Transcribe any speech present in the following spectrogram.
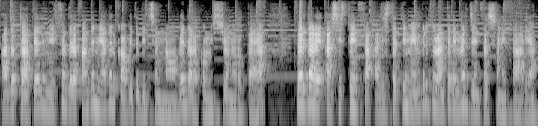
adottati all'inizio della pandemia del Covid-19 dalla Commissione europea per dare assistenza agli Stati membri durante l'emergenza sanitaria.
